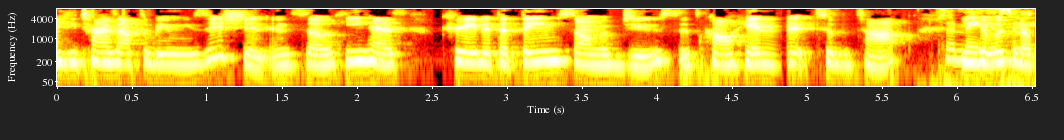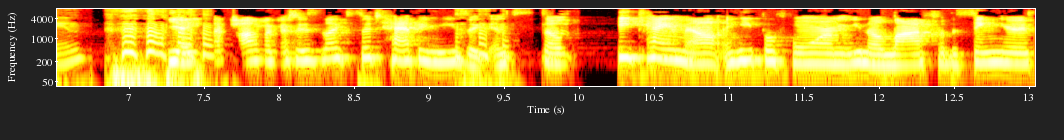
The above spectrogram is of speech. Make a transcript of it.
and he turns out to be a musician. And so he has created the theme song of Juice. It's called Headed to the Top. It's amazing. You can look it up. yeah. Oh my gosh, it's like such happy music. And so he came out and he performed, you know, live for the seniors,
